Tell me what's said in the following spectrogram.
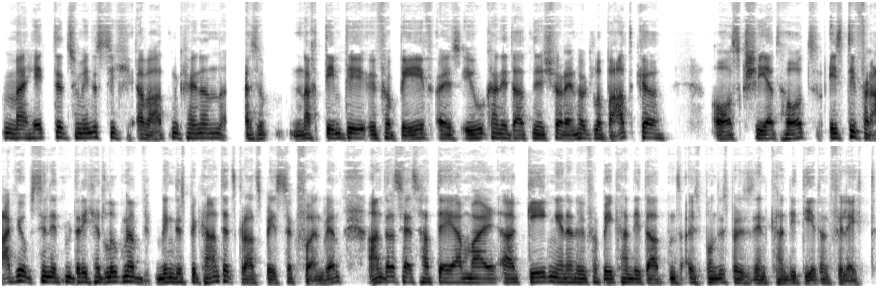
man hätte zumindest sich erwarten können, also nachdem die ÖVP als EU-Kandidatin jetzt schon Reinhold Lobatka ausgeschert hat, ist die Frage, ob sie nicht mit Richard Lugner wegen des Bekanntheitsgrads besser gefahren wären. Andererseits hat er ja mal äh, gegen einen ÖVP-Kandidaten als Bundespräsident kandidiert und vielleicht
